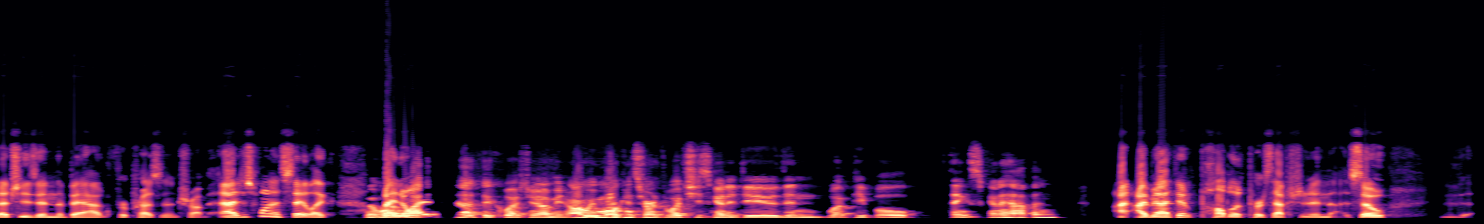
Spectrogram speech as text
that she's in the bag for President Trump. And I just want to say, like, so why, why is that the question? I mean, are we more concerned with what she's going to do than what people think is going to happen? I, I mean, I think public perception and so th-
